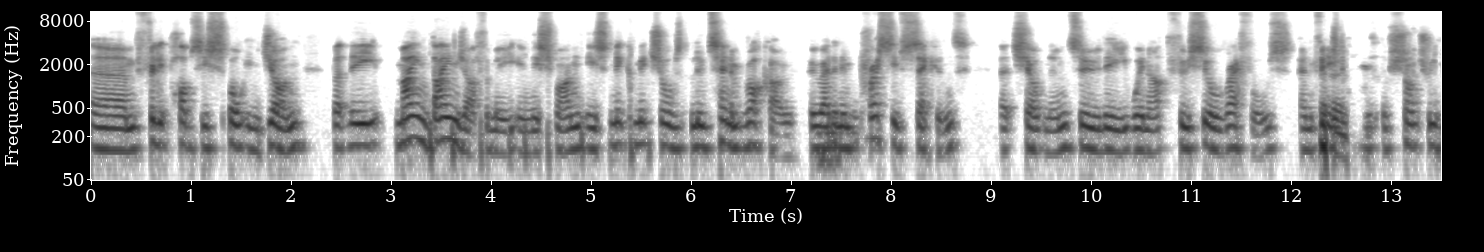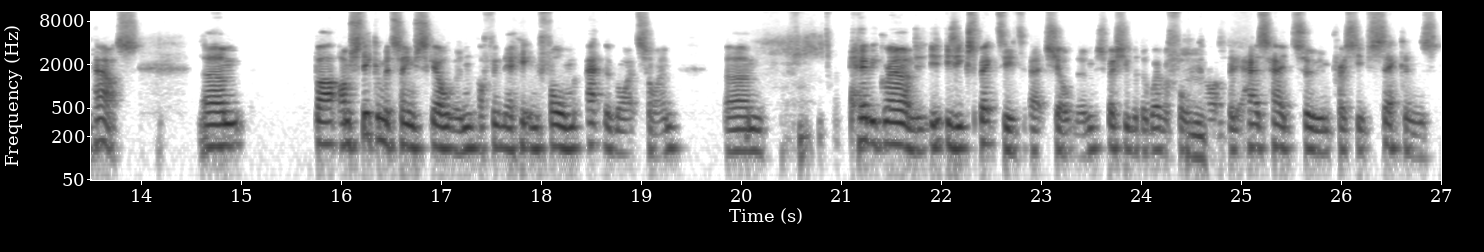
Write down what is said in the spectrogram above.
Um, Philip Hobbs is Sporting John. But the main danger for me in this one is Nick Mitchell's Lieutenant Rocco, who had an impressive second at Cheltenham to the winner Fusil Raffles and finished ahead of Chantry House. Um, but I'm sticking with Team Skelton. I think they're hitting form at the right time. Um, heavy ground is expected at Cheltenham, especially with the weather forecast, but it has had two impressive seconds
